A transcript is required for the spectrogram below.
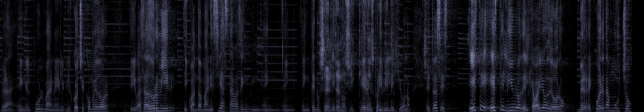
¿verdad? En el pullman, en el, coche comedor, te ibas a dormir y cuando amanecía estabas en, en, en, en Tenosique. En Tenosique, Era un correcto. privilegio, ¿no? Entonces, este, este libro del caballo de oro me recuerda mucho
